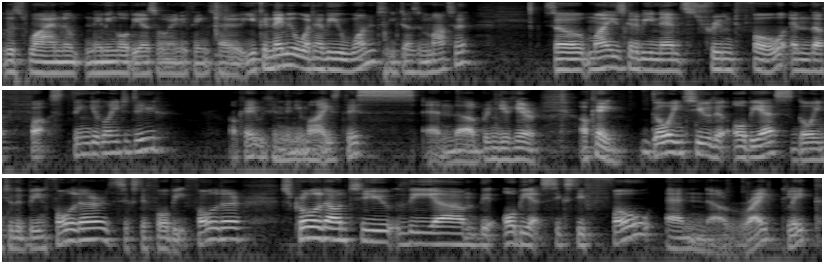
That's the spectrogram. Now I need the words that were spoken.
that's why I'm not naming OBS or anything. So you can name it whatever you want. It doesn't matter. So mine is going to be named streamed 4 and the first thing you're going to do okay we can minimize this and uh, bring you here. Okay go into the OBS go into the bin folder 64-bit folder. Scroll down to the um, the OBS 64 and uh, right click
